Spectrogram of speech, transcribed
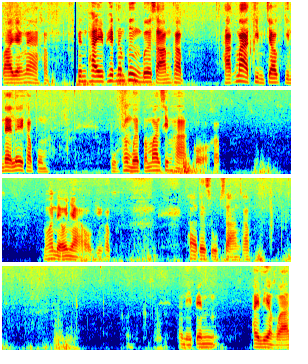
ปลายางหน้าครับ เป็นไผ่เพชรน้ำผึ้งเบอร์สามครับหักมาจิ้มแจ่วกินได้เลยครับ ผมปลูกทั้งหมดประมาณสิบห้าก่อครับมันเหนียวหยาออกอยู่ครับถ้าได้สูบสางครับ อันนี้เป็นไผ่เลี้ยงหวาน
